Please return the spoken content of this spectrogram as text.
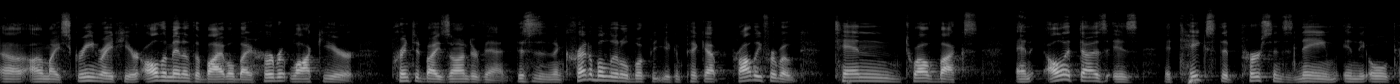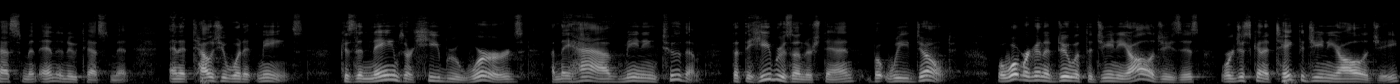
uh, on my screen right here All the Men of the Bible by Herbert Lockyer, printed by Zondervan. This is an incredible little book that you can pick up probably for about 10, 12 bucks. And all it does is it takes the person's name in the Old Testament and the New Testament and it tells you what it means. Because the names are Hebrew words and they have meaning to them that the Hebrews understand, but we don't. Well, what we're going to do with the genealogies is we're just going to take the genealogy,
